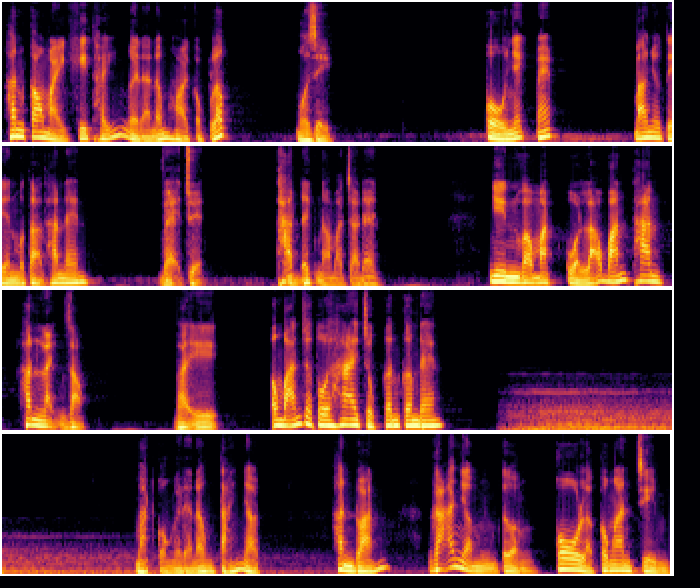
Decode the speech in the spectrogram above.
Hân cau mày khi thấy người đàn ông hỏi cọc lốc Mua gì? Cô nhếch mép, Bao nhiêu tiền một tạ than đen? Vẽ chuyện, Than đích nào mà trả đen. Nhìn vào mặt của lão bán than, Hân lạnh giọng, Vậy Ông bán cho tôi hai chục cân cơm đen. Mặt của người đàn ông tái nhợt, Hân đoán, Gã nhầm tưởng cô là công an chìm.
